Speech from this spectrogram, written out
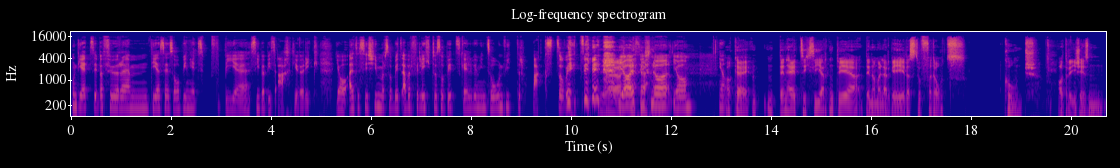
Und jetzt eben für ähm, diese Saison bin ich jetzt bei äh, sieben bis achtjährig. Ja, also es ist immer so ein bisschen, aber vielleicht so ein bisschen, gell, wie mein Sohn weiter wächst, so ein bisschen. Ja. ja, es ist noch, ja. Ja. Okay, und, und dann hat sich irgendwie dann einmal ergeben, dass du Verdotz kommst. Oder ist es, ein,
